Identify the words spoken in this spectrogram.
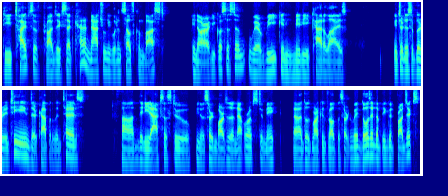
the types of projects that kind of naturally wouldn't self combust in our ecosystem, where we can maybe catalyze interdisciplinary teams. They're capital intense. Uh, they need access to you know certain parts of the networks to make uh, those markets develop a certain way. Those end up being good projects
